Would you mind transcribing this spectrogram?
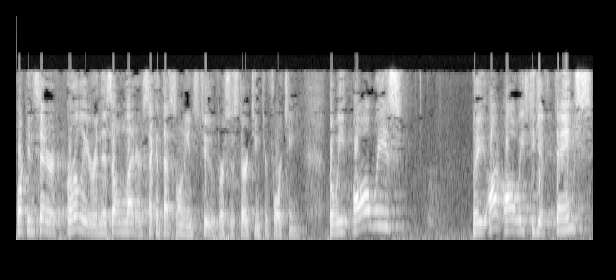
Or consider earlier in this own letter, 2 Thessalonians 2, verses 13 through 14. But we always, we ought always to give thanks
